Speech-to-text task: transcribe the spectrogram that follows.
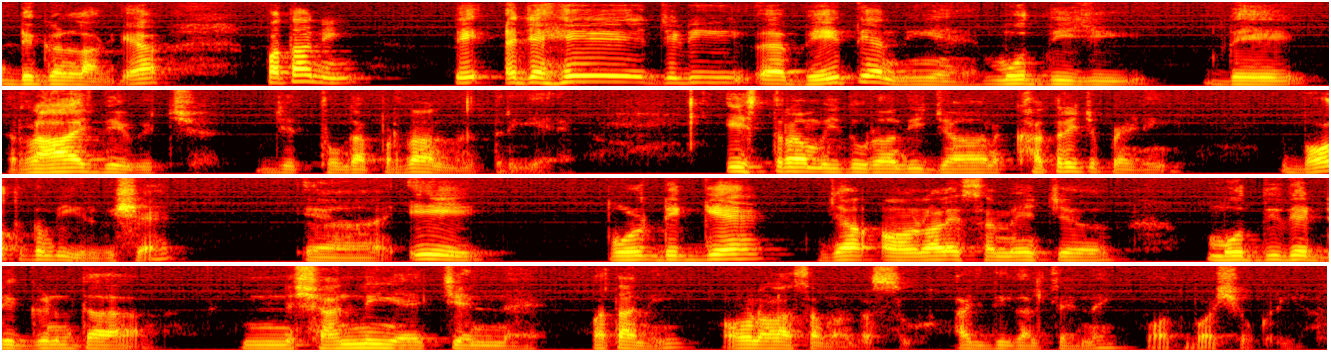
ਡਿੱਗਣ ਲੱਗ ਗਿਆ। ਪਤਾ ਨਹੀਂ, ਤੇ ਅਜਿਹੇ ਜਿਹੜੀ ਬੇਧਿਆਨੀ ਹੈ ਮੋਦੀ ਜੀ ਦੇ ਰਾਜ ਦੇ ਵਿੱਚ, ਜਿੱਥੋਂ ਦਾ ਪ੍ਰਧਾਨ ਮੰਤਰੀ ਹੈ, ਇਸ ਤਰ੍ਹਾਂ ਮਜ਼ਦੂਰਾਂ ਦੀ ਜਾਨ ਖਤਰੇ 'ਚ ਪੈਣੀ ਬਹੁਤ ਗੰਭੀਰ ਵਿਸ਼ਾ ਹੈ। ਇਹ ਪੁਲ ਡਿੱਗਿਆ ਜਾਂ ਆਉਣ ਵਾਲੇ ਸਮੇਂ 'ਚ ਮੋਦੀ ਦੇ ਡਿੱਗਣ ਦਾ ਨਿਸ਼ਾਨੀ ਹੈ, ਚਿੰਨ੍ਹ ਹੈ, ਪਤਾ ਨਹੀਂ, ਆਉਣ ਵਾਲਾ ਸਮਾਂ ਦੱਸੋ। ਅੱਜ ਦੀ ਗੱਲ 'ਚ ਇੰਨਾ ਹੀ। ਬਹੁਤ ਬਹੁਤ ਸ਼ੁਕਰੀਆ।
